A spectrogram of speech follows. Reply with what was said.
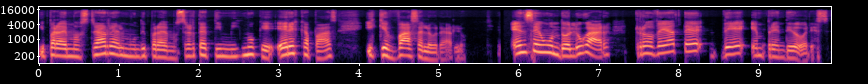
y para demostrarle al mundo y para demostrarte a ti mismo que eres capaz y que vas a lograrlo. En segundo lugar, rodéate de emprendedores.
